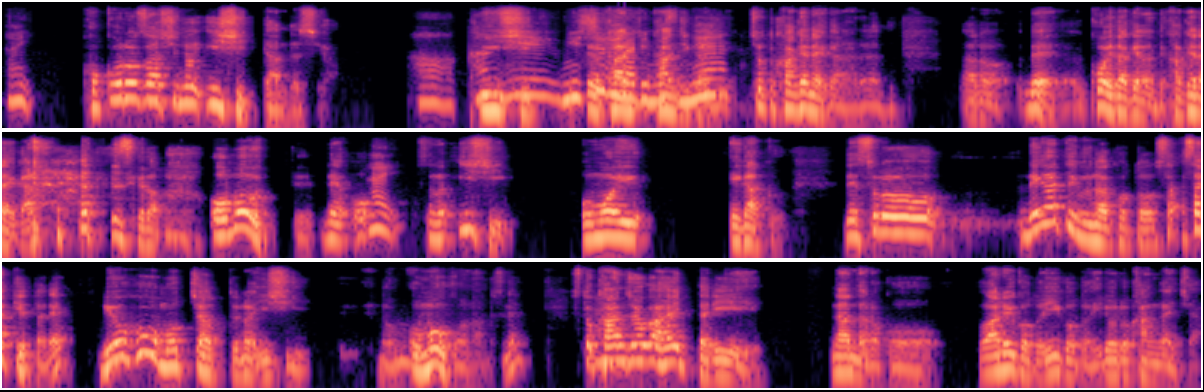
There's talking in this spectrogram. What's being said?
はい。志の意志ってあるんですよ。はあ。漢意字志。2種類あります漢字漢ね。字ちょっと書けないからあれなんで。あの、で、声だけなんで書けないからですけど、思うって、で、おはい。その意志、思い描く。で、その、ネガティブなこと、ささっき言ったね、両方を持っちゃうっていうのは意志の思う方なんですね。そうすると感情が入ったり、なんだろう、こう、悪いこと、いいこと、いろいろ考えちゃう。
